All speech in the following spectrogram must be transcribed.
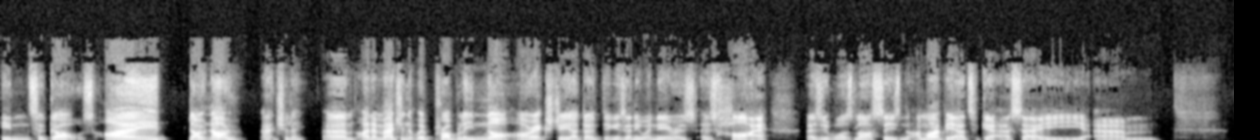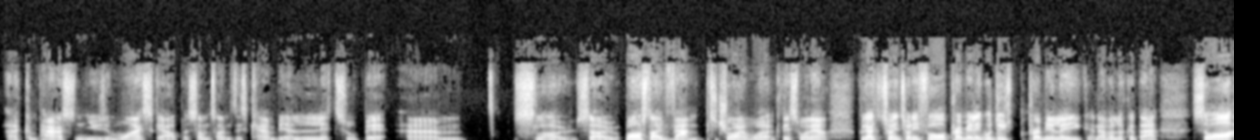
into goals?" I don't know. Actually, um, I'd imagine that we're probably not. Our xG, I don't think, is anywhere near as as high as it was last season. I might be able to get us a. Um, a comparison using Y Wyscout, but sometimes this can be a little bit um, slow. So whilst I vamp to try and work this one out, we go to 2024 Premier League. We'll do Premier League and have a look at that. So our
